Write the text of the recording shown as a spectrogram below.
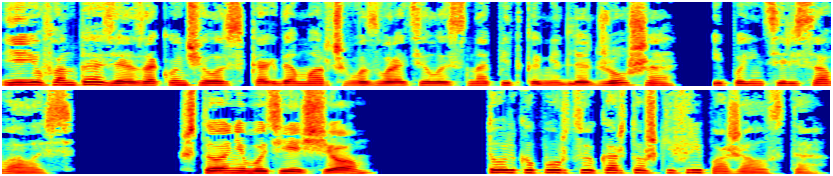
Ее фантазия закончилась, когда Марч возвратилась с напитками для Джоша и поинтересовалась. «Что-нибудь еще?» «Только порцию картошки фри, пожалуйста»,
